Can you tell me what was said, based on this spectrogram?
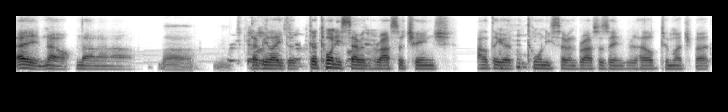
Hey, no, no, no, no. Uh, mm, That'd be like the, the 27th roster change. I don't think a 27th roster change would help too much, but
